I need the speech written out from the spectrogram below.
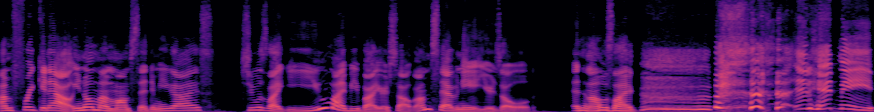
I'm freaking out. You know my mom said to me, guys? She was like, You might be by yourself. I'm 78 years old. And then I was like, it hit me.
